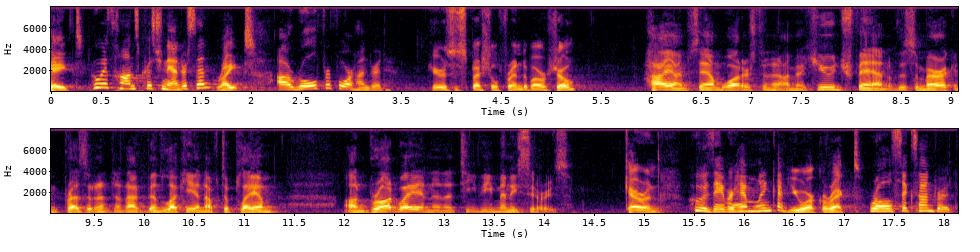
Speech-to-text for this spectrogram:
Kate. Who is Hans Christian Andersen? Right. Uh, roll for 400. Here's a special friend of our show. Hi, I'm Sam Waterston. I'm a huge fan of this American president, and I've been lucky enough to play him on Broadway and in a TV miniseries. Karen, Who is Abraham Lincoln? you are correct. Roll 600.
